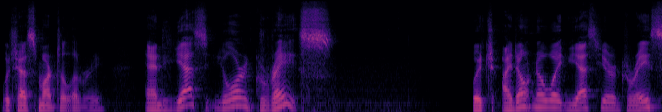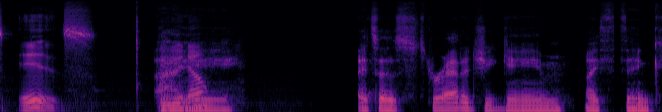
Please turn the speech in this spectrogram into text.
which has smart delivery, and Yes, Your Grace which I don't know what Yes Your Grace is. Do you know? It's a strategy game, I think.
